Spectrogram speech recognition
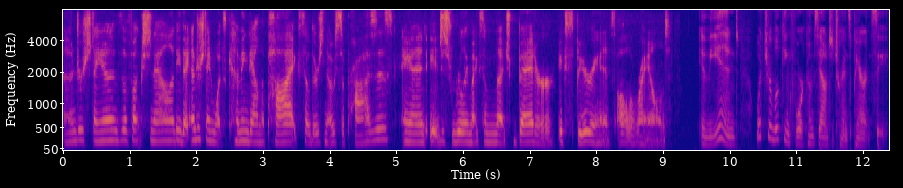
understand understand the functionality, they understand what's coming down the pike, so there's no surprises, and it just really makes a much better experience all around. In the end, what you're looking for comes down to transparency,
